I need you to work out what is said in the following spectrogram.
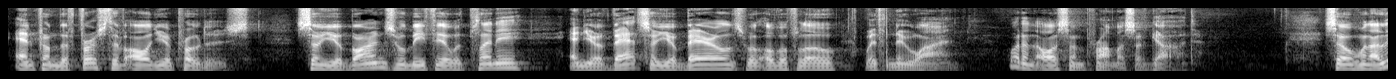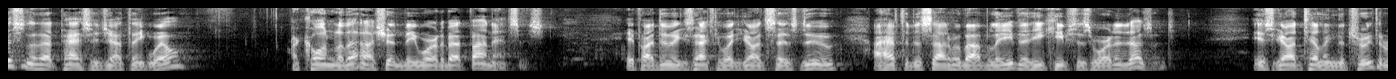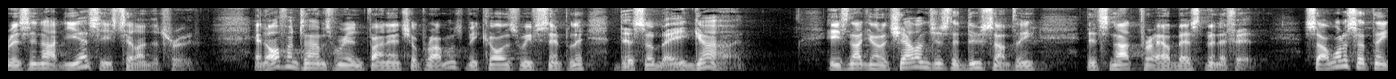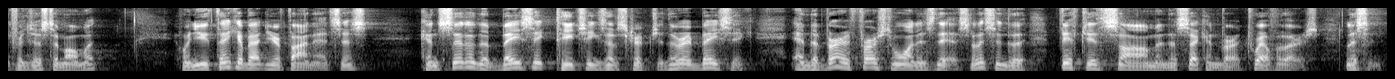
and from the first of all your produce. So your barns will be filled with plenty, and your vats or your barrels will overflow with new wine. What an awesome promise of God. So when I listen to that passage, I think, well, according to that, I shouldn't be worried about finances if I do exactly what God says do, I have to decide whether I believe that He keeps His word or doesn't. Is God telling the truth or is He not? Yes, He's telling the truth. And oftentimes we're in financial problems because we've simply disobeyed God. He's not going to challenge us to do something that's not for our best benefit. So I want us to think for just a moment. When you think about your finances, consider the basic teachings of Scripture. They're very basic. And the very first one is this. Listen to the 50th Psalm and the second verse, 12th verse. Listen.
